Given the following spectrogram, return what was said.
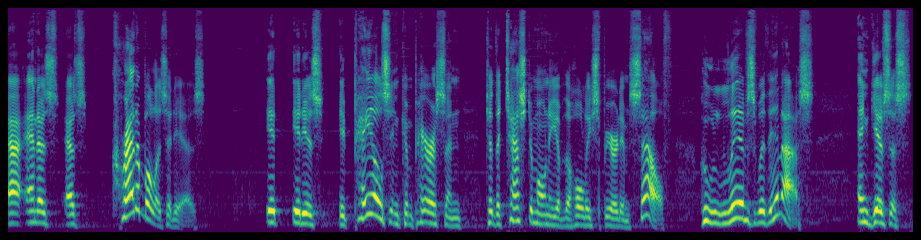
uh, and as, as credible as it is, it, it is it pales in comparison to the testimony of the Holy Spirit Himself, who lives within us and gives us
